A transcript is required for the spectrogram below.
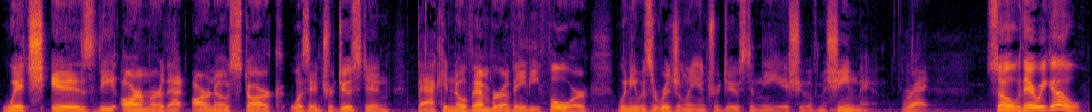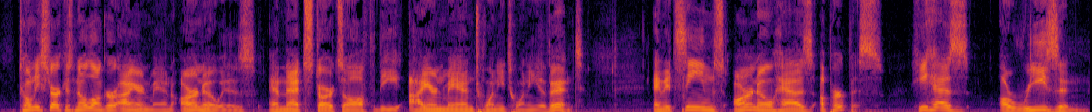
which is the armor that Arno Stark was introduced in back in November of 84 when he was originally introduced in the issue of Machine Man. Right. So there we go. Tony Stark is no longer Iron Man, Arno is, and that starts off the Iron Man 2020 event. And it seems Arno has a purpose. He has a reason.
